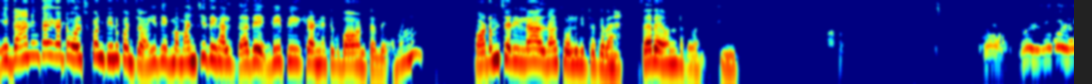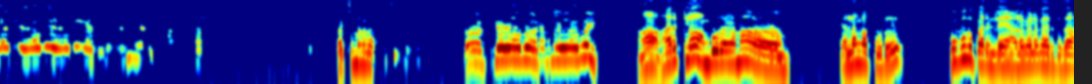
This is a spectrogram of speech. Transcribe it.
ఈ దానిమ్మకాయ గట్ట ఒలుచుకొని తిను కొంచెం ఇది మ- మంచిది హెల్త్ అదే బీపీకి అన్నిటికి బాగుంటది ఉమ్, உடம்பு சரியில்லை அதனால சொல்லிக்கிட்டு இருக்கிறேன் சரி உண்டு ம். பச்சை மிளகாய் ஆ அரை கிலோ ஐம்பது ரூபாயமா எல்லங்காய் பூடு பூவுக்கு பாருங்களேன் அழகழகா இருக்குதா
